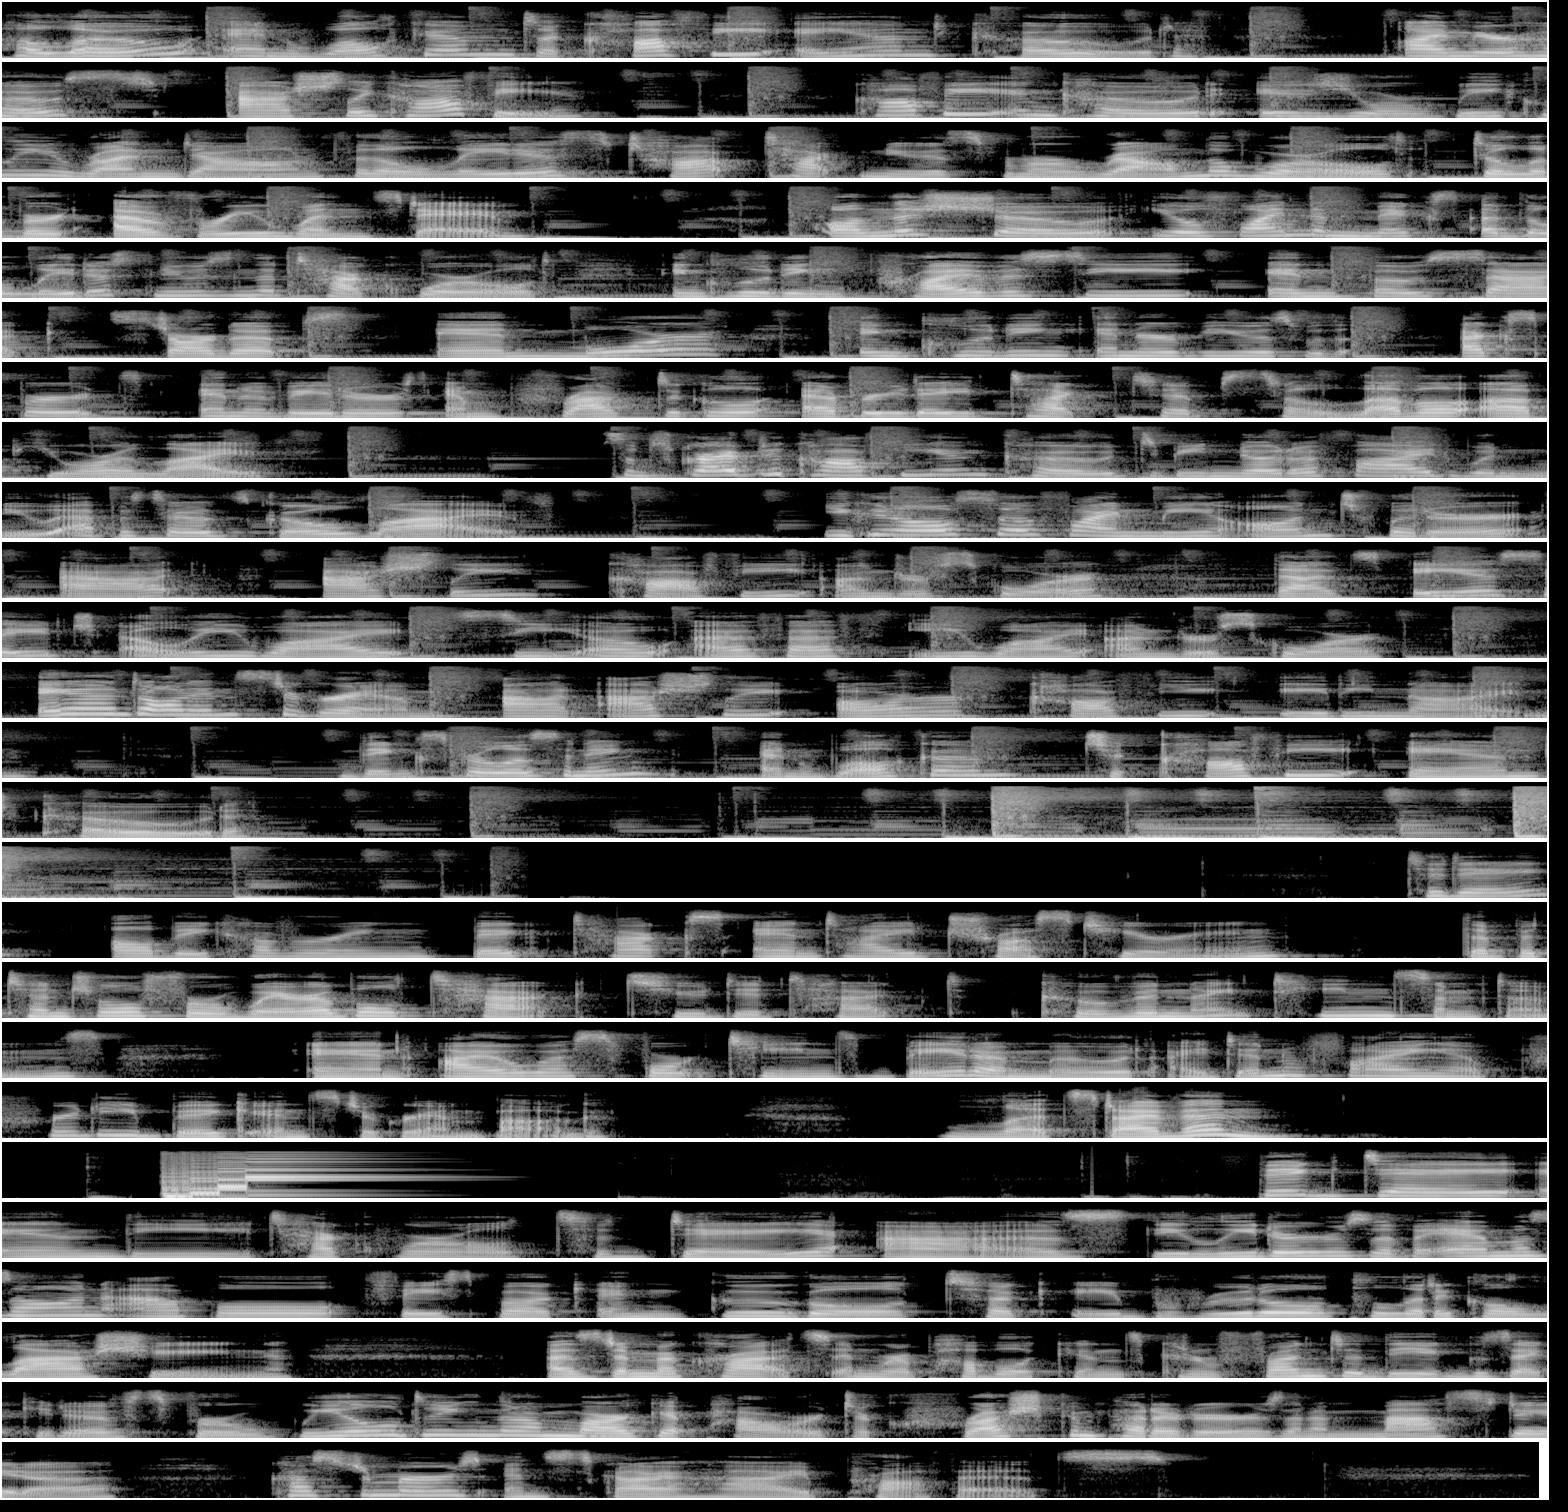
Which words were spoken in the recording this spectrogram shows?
Hello, and welcome to Coffee and Code. I'm your host, Ashley Coffey. Coffee and Code is your weekly rundown for the latest top tech news from around the world, delivered every Wednesday. On this show, you'll find a mix of the latest news in the tech world, including privacy, infosec, startups, and more, including interviews with experts, innovators, and practical everyday tech tips to level up your life. Subscribe to Coffee and Code to be notified when new episodes go live. You can also find me on Twitter at Ashley Coffey underscore. That's A S H L E Y C O F F E Y underscore. And on Instagram at Ashley R Coffey 89. Thanks for listening and welcome to Coffee and Code. Today, I'll be covering Big Tech's antitrust hearing, the potential for wearable tech to detect COVID 19 symptoms, and iOS 14's beta mode identifying a pretty big Instagram bug. Let's dive in. Big day in the tech world today as the leaders of Amazon, Apple, Facebook, and Google took a brutal political lashing as Democrats and Republicans confronted the executives for wielding their market power to crush competitors and amass data, customers, and sky high profits.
